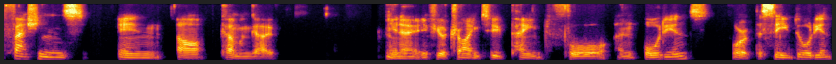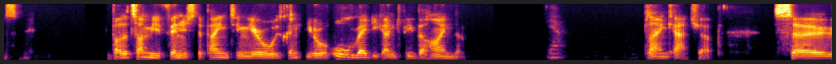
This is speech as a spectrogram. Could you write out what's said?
fashions in art come and go you know if you're trying to paint for an audience or a perceived audience by the time you finish the painting, you're always going, you're already going to be behind them. Yeah. Playing catch up. So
